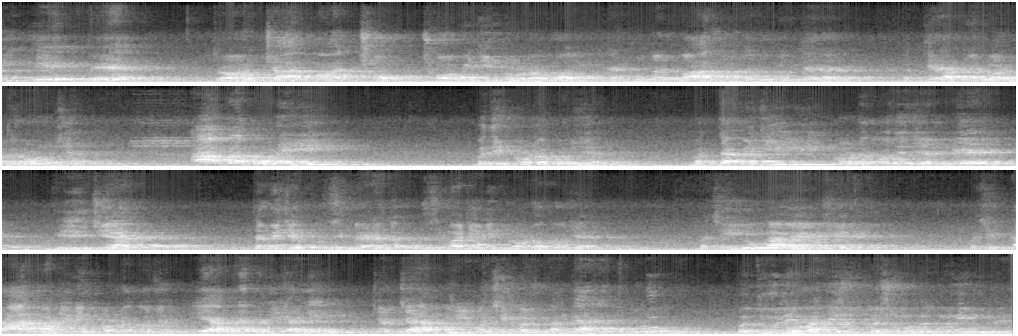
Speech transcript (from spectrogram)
નથી એક, બે, ત્રણ, ચાર, પાંચ, છ. છ બીજી પ્રોડક્ટો આવી. એટલે ટોટલ બાર પ્રોડક્ટો અત્યારે અત્યારે આપણે વર્ક કરવાનું છે. આ આપણા બોડીની બધી પ્રોડક્ટો છે. વત્તા બીજી પ્રોડક્ટો છે, જેમ કે વ્હીલચેર તમે જે ખુરશી પહેરો તો ખુરશી માટેની પ્રોડક્ટો છે. પછી યોગા મેટ છે. પછી કાર માટેની પ્રોડક્ટો છે. એ આપણે બધી આની ચર્ચા પછી કરશું. કારણ કે આજે થોડું બધું લેવાથી શું કશું મગજમાં નહીં ઉતરે.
